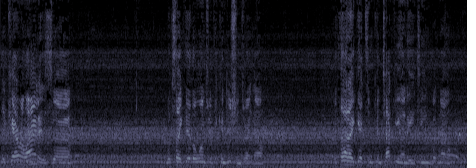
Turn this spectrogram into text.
The Carolinas, uh, looks like they're the ones with the conditions right now. I thought I'd get some Kentucky on 18, but no.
